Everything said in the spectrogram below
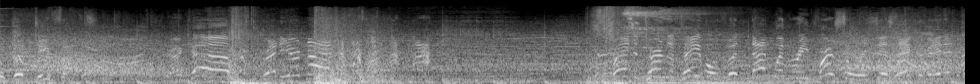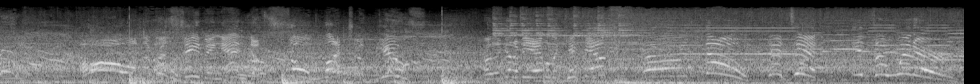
A good defense. Here I come! Ready or not! Trying to turn the tables, but not with reversal resist activated. All on the receiving end of so much abuse. Are they going to be able to kick out? Uh, no! That's it! It's a winner!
